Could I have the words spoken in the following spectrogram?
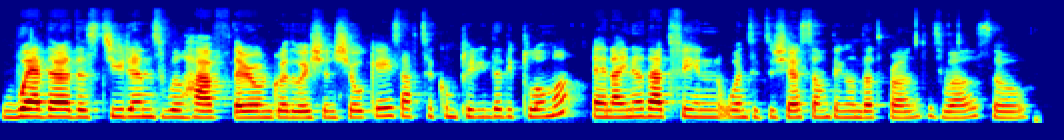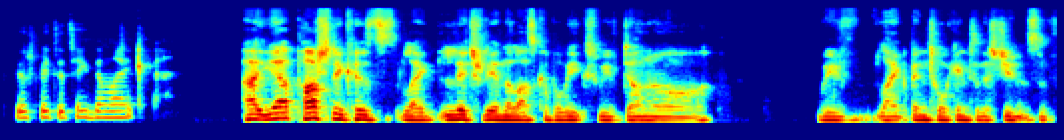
whether the students will have their own graduation showcase after completing the diploma. And I know that Finn wanted to share something on that front as well. So feel free to take the mic. Uh, yeah, partially because like literally in the last couple of weeks we've done our, we've like been talking to the students of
